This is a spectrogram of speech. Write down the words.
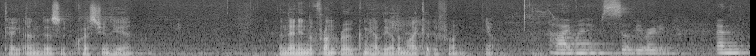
Okay, and there's a question here. And then in the front row, can we have the other mic at the front? Yeah. Hi, my name is Sylvia Rowley. Um,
